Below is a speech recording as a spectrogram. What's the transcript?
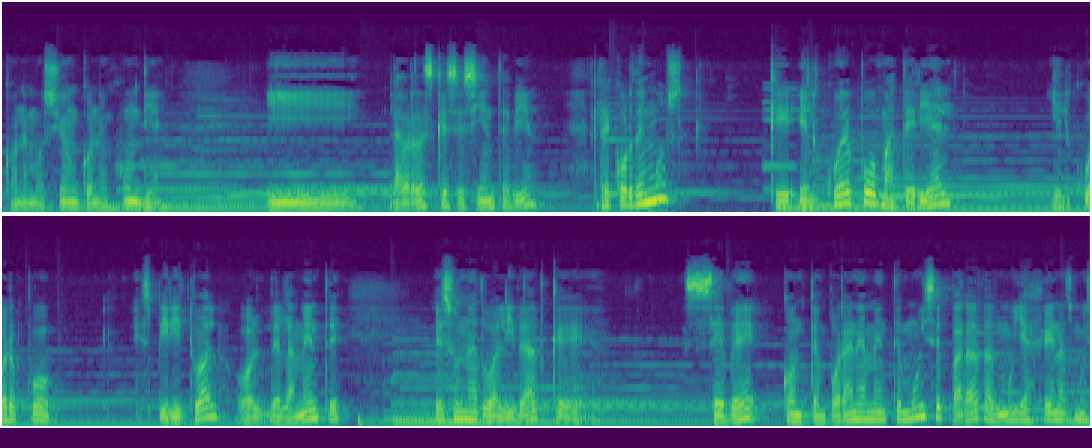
con emoción, con enjundia. Y la verdad es que se siente bien. Recordemos que el cuerpo material y el cuerpo espiritual o de la mente es una dualidad que se ve contemporáneamente muy separadas, muy ajenas, muy,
